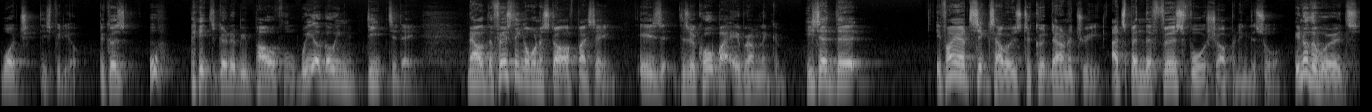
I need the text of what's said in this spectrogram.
watch this video because ooh, it's going to be powerful. We are going deep today. Now, the first thing I want to start off by saying is there's a quote by Abraham Lincoln. He said that if I had six hours to cut down a tree, I'd spend the first four sharpening the saw. In other words,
